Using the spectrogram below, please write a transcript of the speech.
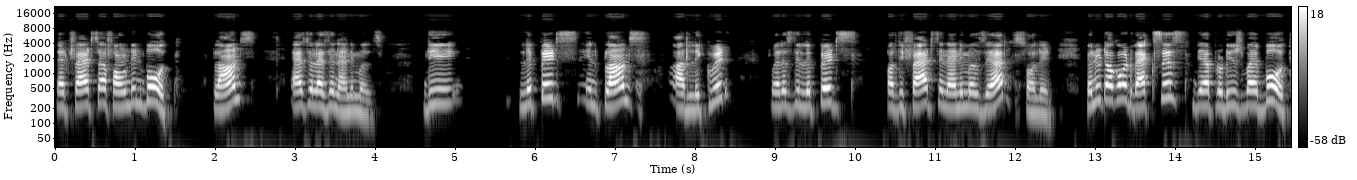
that fats are found in both plants as well as in animals. The lipids in plants are liquid whereas the lipids or the fats in animals they are solid. When we talk about waxes, they are produced by both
